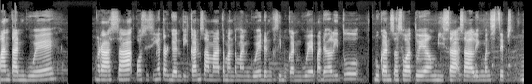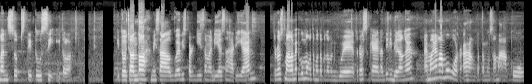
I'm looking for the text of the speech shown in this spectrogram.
mantan gue ngerasa posisinya tergantikan sama teman-teman gue dan kesibukan gue padahal itu bukan sesuatu yang bisa saling mensubstitusi gitu loh gitu contoh misal gue habis pergi sama dia seharian terus malamnya gue mau ketemu teman-teman gue. Terus kayak nanti dibilangnya emangnya kamu kurang ketemu sama aku?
